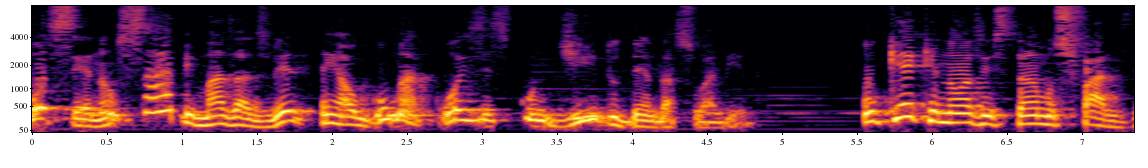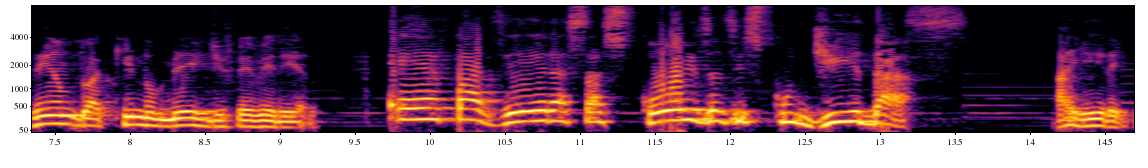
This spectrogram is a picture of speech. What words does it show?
Você não sabe, mas às vezes tem alguma coisa escondido dentro da sua vida. O que que nós estamos fazendo aqui no mês de fevereiro? É fazer essas coisas escondidas. A irem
